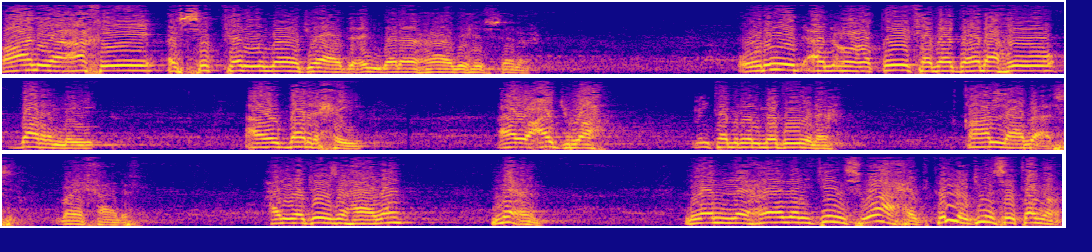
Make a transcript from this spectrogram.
قال يا أخي السكري ما جاد عندنا هذه السنة. أريد أن أعطيك بدله برني أو برحي أو عجوة من تمر المدينة. قال لا بأس ما يخالف. هل يجوز هذا؟ نعم لأن هذا الجنس واحد كله جنس تمر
